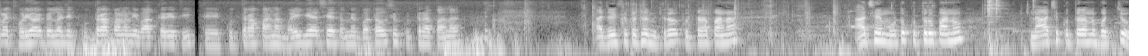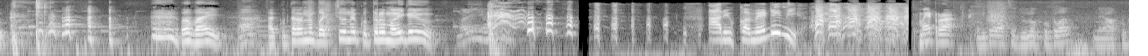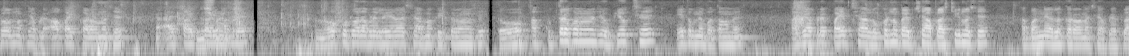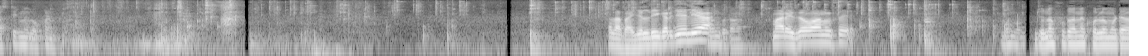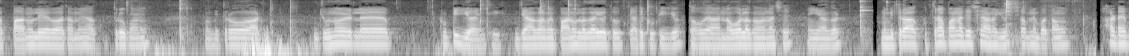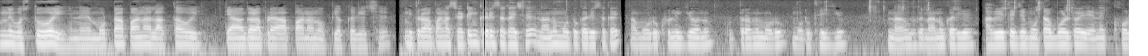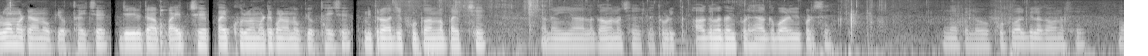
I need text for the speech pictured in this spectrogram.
અમે થોડી વાર પહેલા જે કૂતરા પાનાની વાત કરી હતી તે કૂતરા પાના મળી ગયા છે. તમને બતાવશું કૂતરા પાના. આ જોઈ શકો છો મિત્રો કૂતરા પાના. આ છે મોટું કૂતરું પાનું અને આ છે કૂતરાનું બચ્ચું. ઓ ભાઈ આ કૂતરાનું બચ્ચું ને કૂતરું મળી ગયું. Are you comedy me metro મિત્રો આ છે જૂનો ફૂટવાલ ને આ ફૂટવાલમાંથી આપણે આ પાઇપ કાઢવાનો છે. આ પાઇપ કાઢીને આપણે નવો ફૂટવાલ આપણે લઈ આવ્યા છે આમાં ફિટ કરવાનો છે. તો આ કૂતરાપાનો જે ઉપયોગ છે એ તમને બતાવું મેં. આજે આપણે પાઇપ છે આ લોખંડનો પાઇપ છે આ પ્લાસ્ટિકનો છે. આ બંને અલગ કરવાના છે આપણે પ્લાસ્ટિક ને લોખંડ. અલા ભાઈ જલ્દી કરજે લ્યા. બતાવો? મારે જવાનું છે. જૂના ફૂટવાલને ખોલવા માટે આ પાનું લઈ આવ્યા હતા અમે આ કૂતરું પાનું. પણ મિત્રો, આ જૂનો એટલે તૂટી ગયો અહીંથી. જ્યાં આગળ મેં પાનું લગાવ્યું હતું, ત્યાંથી તૂટી ગયો. તો હવે આ નવો લગાવવાના છે અહીંયા આગળ. અને મિત્રો, આ કૂતરા પાના જે છે, આનો યુઝ તમને બતાવું. આ ટાઈપની વસ્તુ હોય અને મોટા પાના લાગતા હોય, ત્યાં આગળ આપણે આ પાનાનો ઉપયોગ કરીએ છીએ. મિત્રો, આ પાના સેટિંગ કરી શકાય છે, નાનું મોટું કરી શકાય. આ મોઢું ખુલી ગયું આનું, કૂતરાનું મોડું, મોટું થઈ ગયું. નાનું નાનું કરીએ. આવી રીતે જે મોટા બોલ્ટ હોય એને ખોલવા માટે આનો ઉપયોગ થાય છે. જેવી રીતે આ પાઇપ છે, પાઇપ ખોલવા માટે પણ આનો ઉપયોગ થાય છે. મિત્રો, આ જે ફૂટવાલનો પાઇપ છે અને અહીંયા લગાવવાનો છે, એટલે થોડીક આગ લગાવવી પડે, આગ બાળવી પડશે. અને પેલો ફૂટવાલ બી લગાવવાનો છે.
